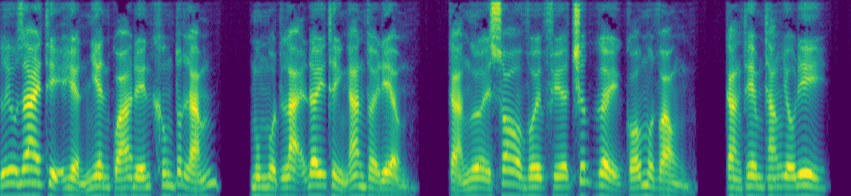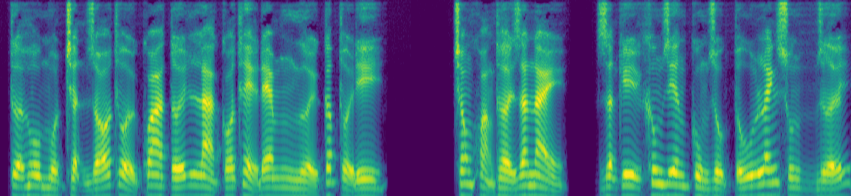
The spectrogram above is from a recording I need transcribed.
lưu giai thị hiển nhiên quá đến không tốt lắm, mùng một lại đây thỉnh an thời điểm, cả người so với phía trước gầy có một vòng, càng thêm thắng yếu đi, tựa hồ một trận gió thổi qua tới là có thể đem người cấp thổi đi. Trong khoảng thời gian này, giận kỳ không riêng cùng dục tú lánh xuống dưới,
